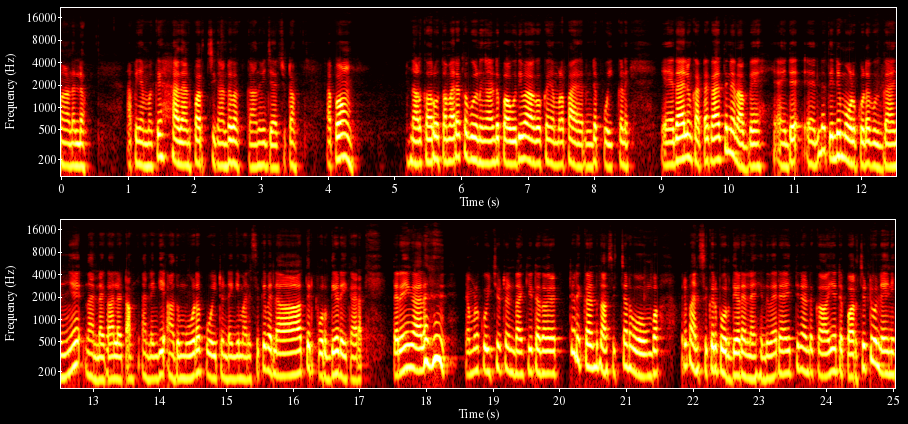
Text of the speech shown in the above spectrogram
വേണമല്ലോ അപ്പോൾ നമുക്ക് അതാണ് പറിച്ച് കണ്ട് വെക്കാമെന്ന് വിചാരിച്ചിട്ടോ. അപ്പോൾ നാളെ കറുത്തമാരൊക്കെ വീണുങ്ങാണ്ട് പകുതി ഭാഗമൊക്കെ നമ്മളെ പയറിന്റെ പൊയ്ക്കണേ. ഏതായാലും കട്ടക്കാലത്തിന് റബ്ബേ അതിന്റെ എല്ലാത്തിന്റെ മുകളിൽ കൂടെ വികഞ്ഞ് നല്ല കാലട്ടോ. അല്ലെങ്കിൽ അതും കൂടെ പോയിട്ടുണ്ടെങ്കിൽ മനസ്സിക്ക് വല്ലാത്തൊരു പൊറുതിയുടെ കാരം ഇത്രയും കാലം നമ്മൾ കുഴിച്ചിട്ടുണ്ടാക്കിയിട്ട് അത് ഒറ്റയെടുക്കാണ്ട് നശിച്ചാണ് പോകുമ്പോൾ ഒരു മനസ്സിക്കൊരു പൊറുതിയോടല്ലേ? ഇതുവരെ ആയിട്ട് രണ്ട് കായറ്റ പറിച്ചിട്ടുമില്ല ഇനി.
